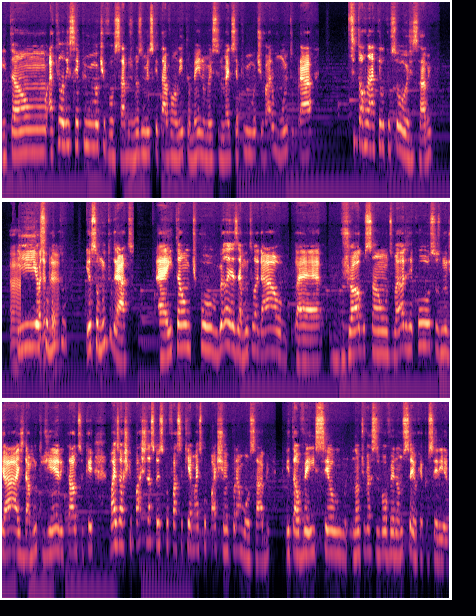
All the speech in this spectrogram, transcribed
Então, aquilo ali sempre me motivou, sabe? Os meus amigos que estavam ali também no meu ensino médio sempre me motivaram muito para se tornar aquilo que eu sou hoje, sabe? Uhum, e eu sou muito eu sou muito grato é, então, tipo, beleza, é muito legal. É, jogos são um dos maiores recursos mundiais, dá muito dinheiro e tal, não sei o quê. Mas eu acho que parte das coisas que eu faço aqui é mais por paixão e por amor, sabe? E talvez se eu não tivesse desenvolvendo, eu não sei o que, é que eu seria.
